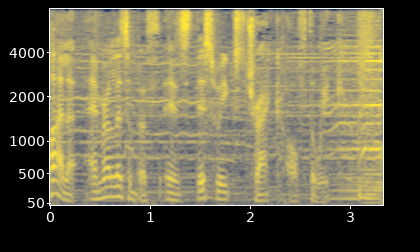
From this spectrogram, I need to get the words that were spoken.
Pilot, Emma Elizabeth is this week's track of the week.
